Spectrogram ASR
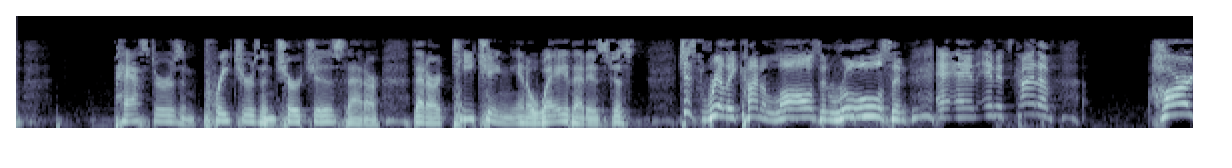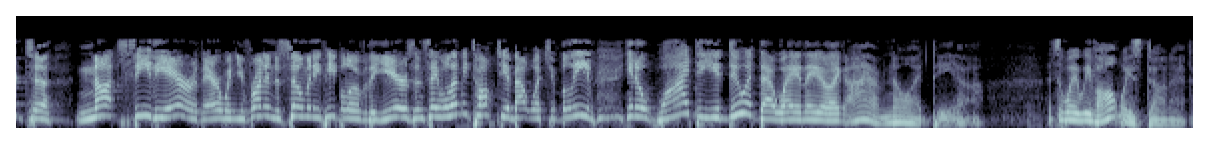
pastors and preachers and churches that are that are teaching in a way that is just just really kind of laws and rules and and and it's kind of hard to not see the error there when you've run into so many people over the years and say, "Well, let me talk to you about what you believe." You know, why do you do it that way? And they're like, "I have no idea." That's the way we've always done it.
